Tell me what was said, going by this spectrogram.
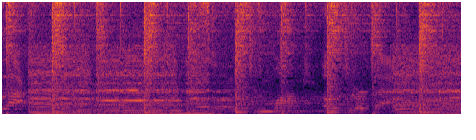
black. So you want me on your back?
